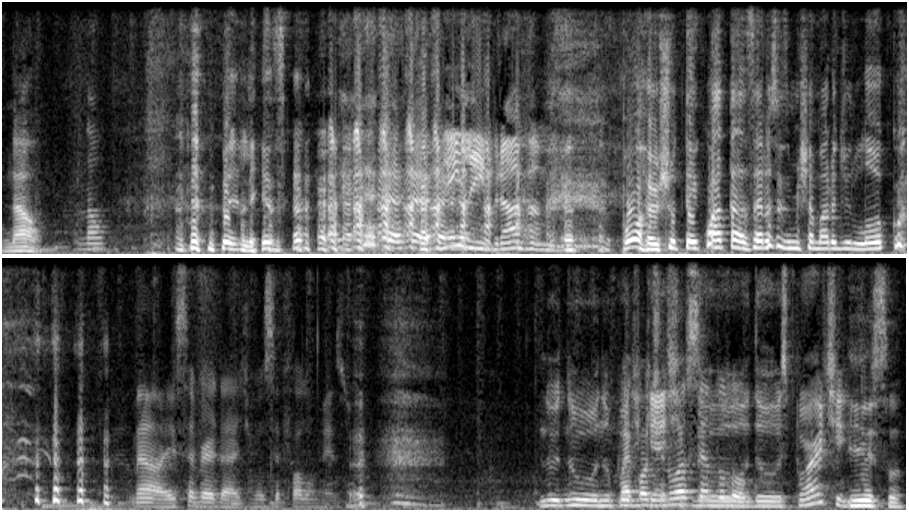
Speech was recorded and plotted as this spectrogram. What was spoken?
Não. Não. Beleza. Nem lembrava, mano. Porra, eu chutei 4x0, vocês me chamaram de louco. Não, isso é verdade, você falou mesmo. No, no, no podcast continua sendo do, louco. do esporte? Isso.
